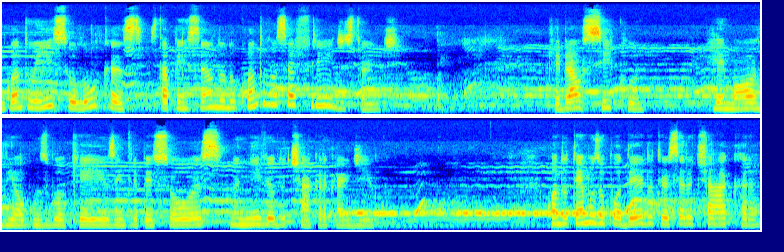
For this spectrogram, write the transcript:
Enquanto isso, o Lucas está pensando no quanto você é frio e distante. Quebrar o ciclo remove alguns bloqueios entre pessoas no nível do chakra cardíaco. Quando temos o poder do terceiro chakra,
